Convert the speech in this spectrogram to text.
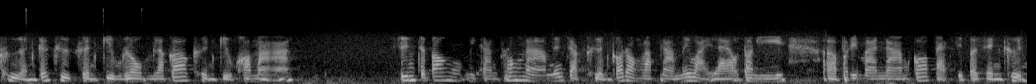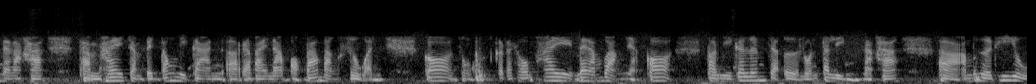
เขื่อนก็คือเขื่อนกิ่วลม แล้วก็เขื่อนกิ่วคอหมา ซึ่งจะต้องมีการพร่องน้ำเนื่องจากเขื่อนก็รองรับน้ำไม่ไหวแล้ว ตอนนี้ปริมาณน้ำก็ 80%ขึ้นนะคะทำให้จำเป็นต้องมีการระบายน้ำออกบ้างบางส่วน ก็ส่งผลกระทบให้แม่น้ำวังเนี่ยก็ตอนนี้ก็เริ่มจะเอ่อล้นตลิ่งนะคะอำเภอที่อยู่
